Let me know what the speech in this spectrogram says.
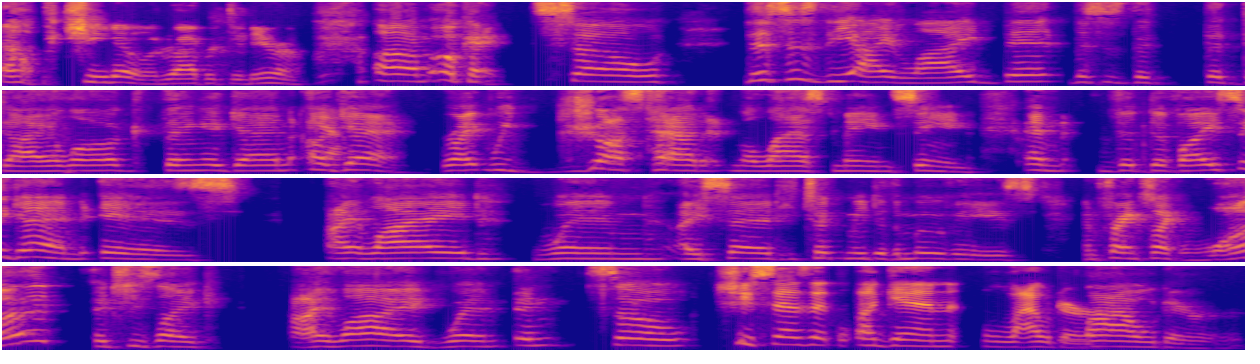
Al Pacino and Robert De Niro. Um, okay, so this is the I lied bit. This is the the dialogue thing again. Yeah. Again, right? We just had it in the last main scene, and the device again is. I lied when I said he took me to the movies. And Frank's like, What? And she's like, I lied when. And so She says it again louder. louder.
